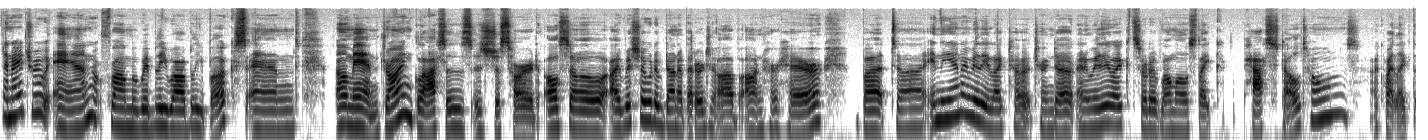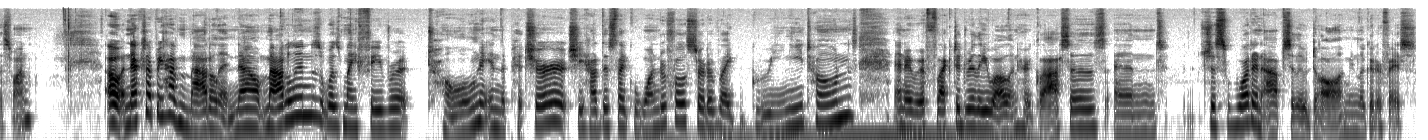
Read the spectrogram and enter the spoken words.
Then I drew Anne from Wibbly Wobbly Books, and oh man, drawing glasses is just hard. Also, I wish I would have done a better job on her hair, but uh, in the end I really liked how it turned out, and I really liked sort of almost like pastel tones. I quite like this one. Oh, next up we have Madeline. Now, Madeline's was my favorite tone in the picture. She had this like wonderful sort of like greeny tones and it reflected really well in her glasses and just what an absolute doll. I mean, look at her face.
